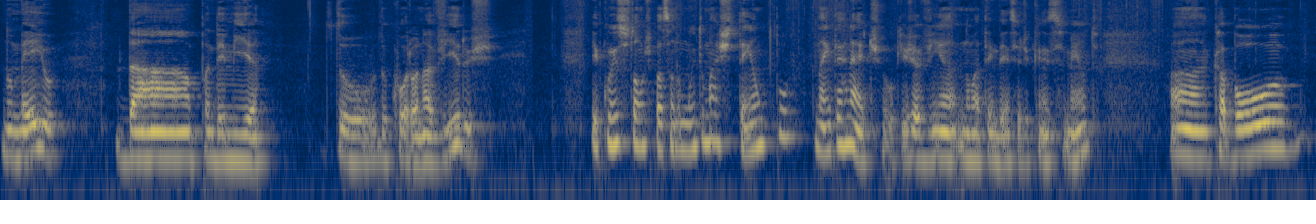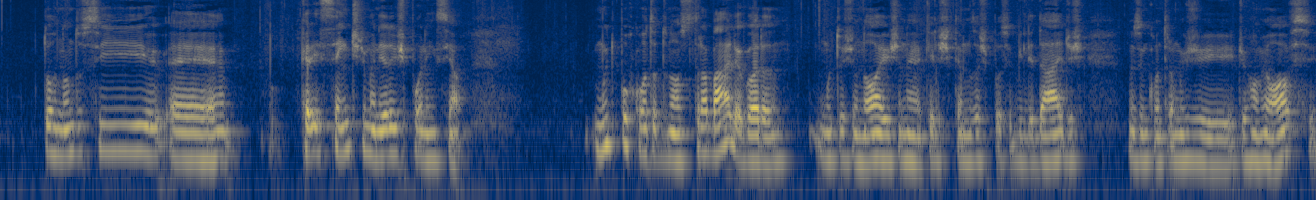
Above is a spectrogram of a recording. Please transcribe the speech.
no meio da pandemia do, do coronavírus. E com isso estamos passando muito mais tempo na internet, o que já vinha numa tendência de crescimento, ah, acabou tornando-se é, crescente de maneira exponencial muito por conta do nosso trabalho, agora muitos de nós, né, aqueles que temos as possibilidades, nos encontramos de, de home office,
